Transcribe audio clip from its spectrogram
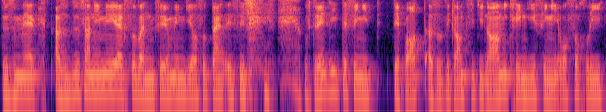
das merkt, also das habe ich mir echt so, wenn im Film irgendwie auch so denke, es ist, auf der einen Seite finde ich die Debatte, also die ganze Dynamik irgendwie finde ich auch so ein bisschen,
